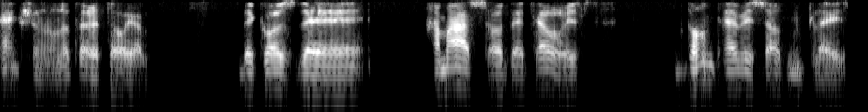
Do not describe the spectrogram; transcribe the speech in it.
functional, not territorial, because the Hamas or the terrorists don't have a certain place.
